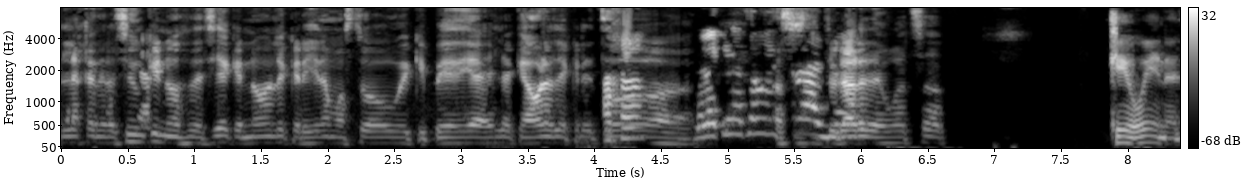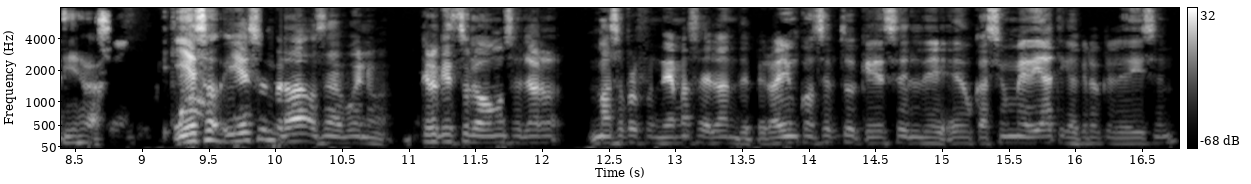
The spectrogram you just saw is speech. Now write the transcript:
la generación que nos decía que no le creyéramos todo Wikipedia es la que ahora le cree todo a, a sus titulares de WhatsApp. Qué buena, tienes razón. Y eso, y eso en verdad, o sea, bueno, creo que esto lo vamos a hablar más a profundidad más adelante, pero hay un concepto que es el de educación mediática, creo que le dicen,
